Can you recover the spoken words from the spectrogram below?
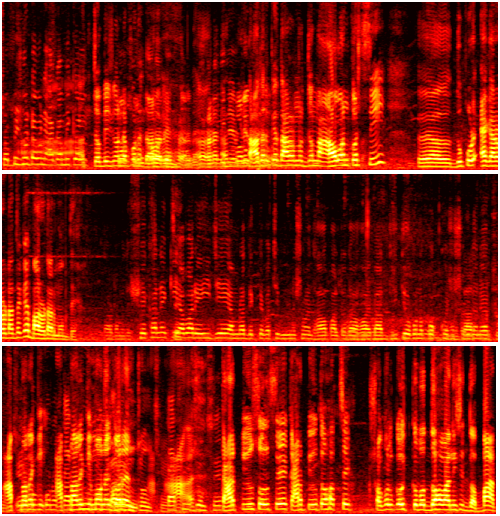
চব্বিশ ঘণ্টা মানে আগামীকাল চব্বিশ ঘণ্টা পরে তাদেরকে দাঁড়ানোর জন্য আহ্বান করছি। দুপুর এগারোটা থেকে বারোটার মধ্যে। সেখানে কি আবার এই যে আমরা দেখতে পাচ্ছি বিভিন্ন সময় ধাওয়া পাল্টা দেওয়া হয় বা তৃতীয় কোনো পক্ষ সুবিধা নেওয়ার আপনারা কি আপনারা কি মনে করেন কারপিউ চলছে? কারপিউ তো হচ্ছে সকলকে ঐক্যবদ্ধ হওয়া নিষিদ্ধ। বাট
